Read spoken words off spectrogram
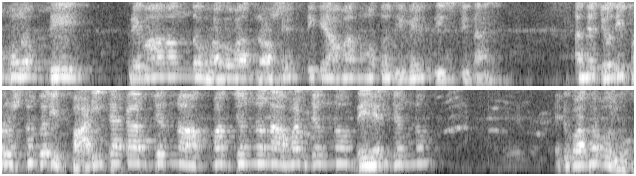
উপলব্ধি প্রেমানন্দ ভগবান রসের দিকে আমার মতো জীবের দৃষ্টি নাই। আচ্ছা যদি প্রশ্ন করি, বাড়িটা কার জন্য আত্মার জন্য না আমার জন্য, দেহের জন্য? একটু কথা বলুন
